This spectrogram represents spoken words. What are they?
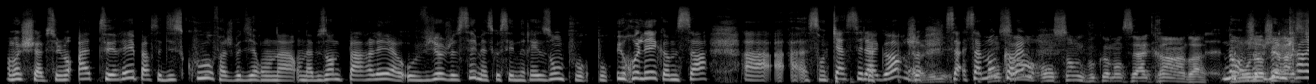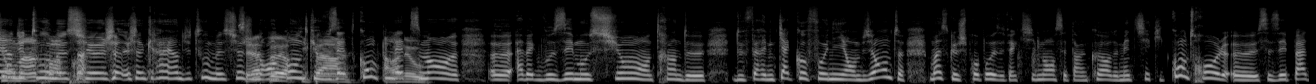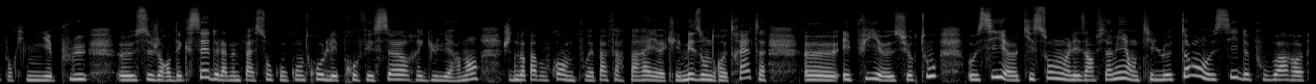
Moi, je suis absolument atterrée par ces discours. Enfin, je veux dire, on a, on a besoin de parler aux vieux, je sais, mais est-ce que c'est une raison pour, pour hurler comme ça, à, à- à s'en casser la gorge? Ça, ça on manque sent, quand même. on sent que vous commencez à craindre. que Non, je, je ne crains rien du tout, monsieur. Je, je ne crains rien du tout, monsieur. Je me rends compte que vous êtes complètement, euh, euh, avec vos émotions, en train de, de faire une cacophonie ambiante. Moi, ce que je propose, effectivement, c'est un corps de métier qui contrôle euh, ces EHPAD pour qu'il n'y ait plus euh, ce genre d'excès, de la même façon qu'on contrôle les professeurs régulièrement. Je ne vois pas pourquoi on ne pourrait pas faire pareil avec les maisons de retraite. Euh, et puis, euh, surtout, aussi, euh, qui sont les infirmiers? Ont-ils le temps aussi de pouvoir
